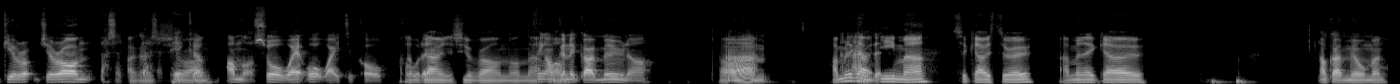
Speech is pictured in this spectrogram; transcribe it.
Giron. That's a, that's a pick. I'm not sure where, what way to call, I'm call it. going Giron on that. I think I'm going to go Munar. Right. Um, I'm going to go Ymer to go through. I'm going to go. I'll go Millman.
